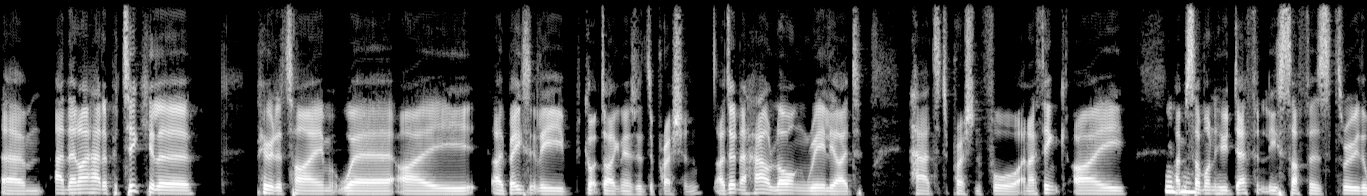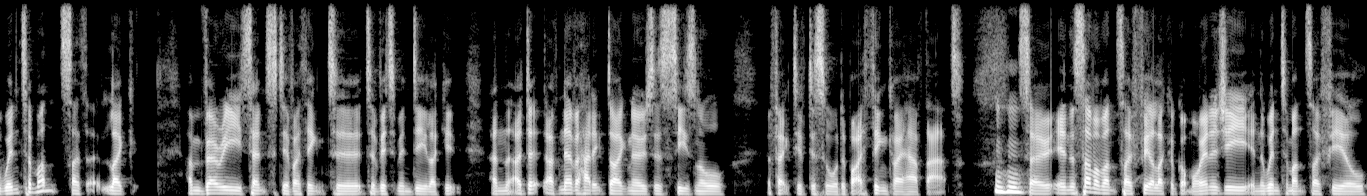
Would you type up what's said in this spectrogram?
um, and then i had a particular period of time where i i basically got diagnosed with depression i don't know how long really i'd had depression for and i think i mm-hmm. i'm someone who definitely suffers through the winter months i th- like I'm very sensitive, I think, to to vitamin D. Like it, and I have never had it diagnosed as seasonal affective disorder, but I think I have that. Mm-hmm. So in the summer months, I feel like I've got more energy. In the winter months, I feel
